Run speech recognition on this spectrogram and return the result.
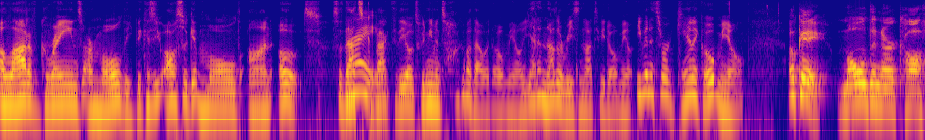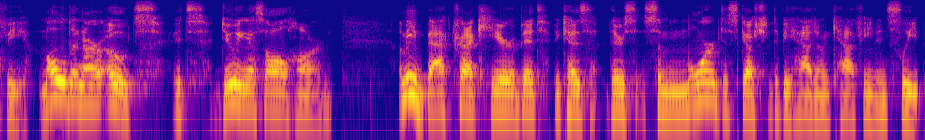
a lot of grains are moldy because you also get mold on oats. So that's right. back to the oats. We didn't even talk about that with oatmeal. Yet another reason not to eat oatmeal, even if it's organic oatmeal. Okay, mold in our coffee, mold in our oats. It's doing us all harm. Let me backtrack here a bit because there's some more discussion to be had on caffeine and sleep.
